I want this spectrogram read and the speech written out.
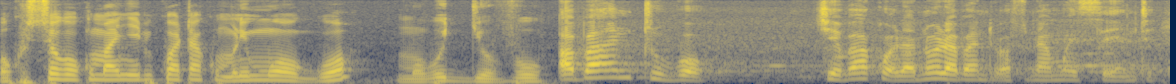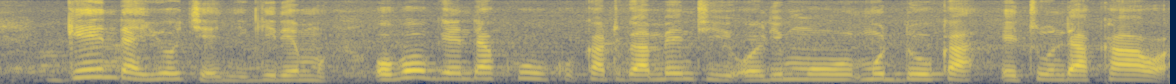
okusooka okumanya ebikwata ku mulimu ogwo mu bujjuvu. Abantu bo kyebakola nolaba nti bafunamu esente gendayo kyenyigiremu. Oba ogenda katugambe nti oli mu dduuka etunda kaawa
